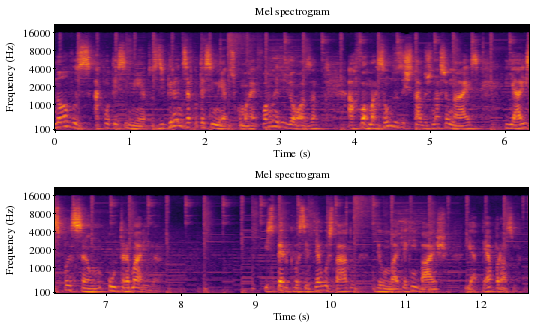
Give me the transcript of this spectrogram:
novos acontecimentos, de grandes acontecimentos como a reforma religiosa, a formação dos estados nacionais e a expansão ultramarina. Espero que você tenha gostado, dê um like aqui embaixo e até a próxima.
